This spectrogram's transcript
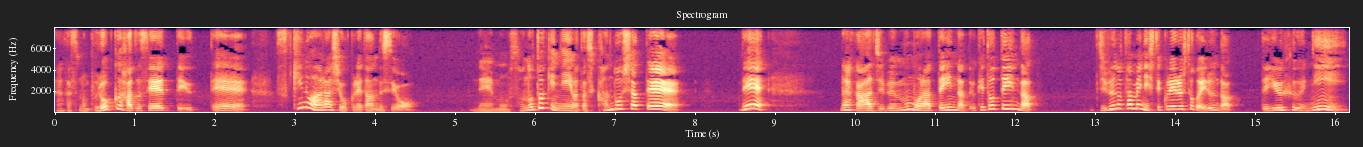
なんかそのブロック外せって言って、好きの嵐をくれたんですよ。ねもうその時に私感動しちゃってでなんか自分ももらっていいんだって受け取っていいんだ自分のためにしてくれる人がいるんだっていうふうに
